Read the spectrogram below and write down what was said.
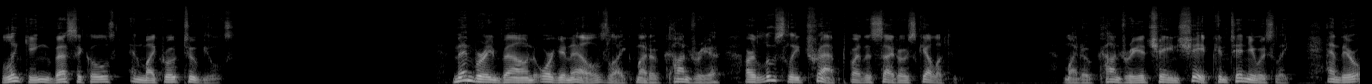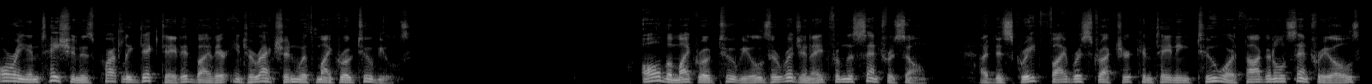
linking vesicles and microtubules. Membrane-bound organelles like mitochondria are loosely trapped by the cytoskeleton. Mitochondria change shape continuously, and their orientation is partly dictated by their interaction with microtubules. All the microtubules originate from the centrosome, a discrete fibrous structure containing two orthogonal centrioles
